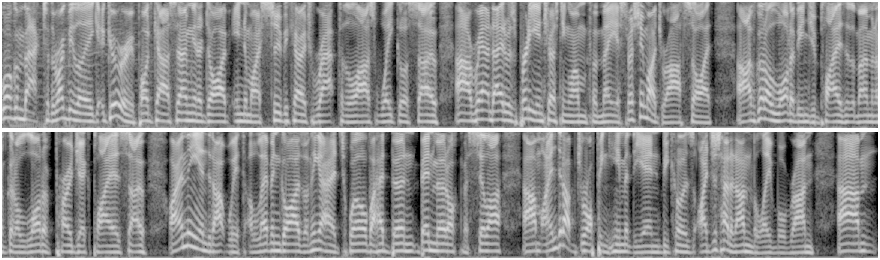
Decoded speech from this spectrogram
Welcome back to the Rugby League Guru podcast. Today I'm going to dive into my Supercoach wrap for the last week or so. Uh, round eight was a pretty interesting one for me, especially my draft side. Uh, I've got a lot of injured players at the moment. I've got a lot of project players, so I only ended up with 11 guys. I think I had 12. I had ben, ben Murdoch-Masila. Um, I ended up dropping him at the end because I just had an unbelievable run. Um,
